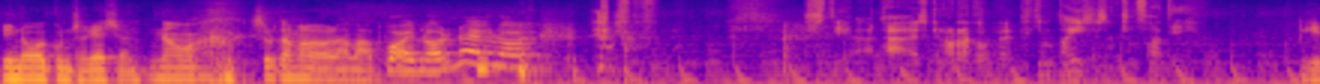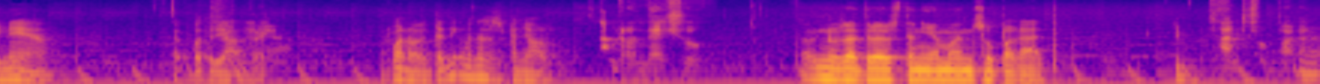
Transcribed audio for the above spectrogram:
I no ho aconsegueixen. No, surt amb la mà. Pues los negros! Hòstia, ah, és que no recordo... De quin país és en Sofati? Guinea. Equatorial, crec. Bueno, tècnicament és espanyol. Em rendeixo. Nosaltres teníem ensopegat. Ens ho paguen.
